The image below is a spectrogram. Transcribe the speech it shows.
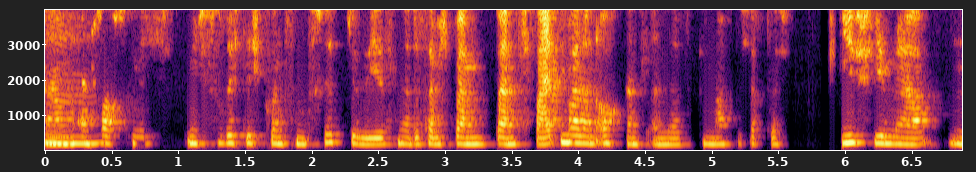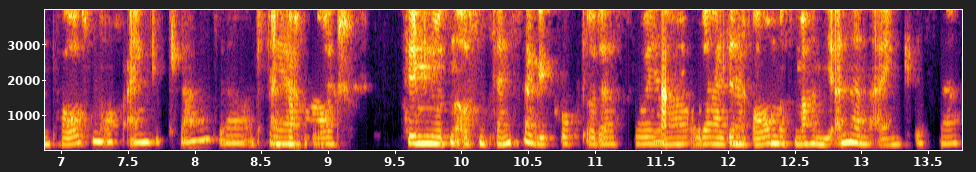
Ähm, mhm. einfach nicht, nicht so richtig konzentriert gewesen. Das habe ich beim, beim zweiten Mal dann auch ganz anders gemacht. Ich habe da viel, viel mehr Pausen auch eingeplant. Ja, und einfach ja, mal zehn Minuten aus dem Fenster geguckt oder so, ja. ja. Oder halt den Raum, was machen die anderen eigentlich? Ja?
